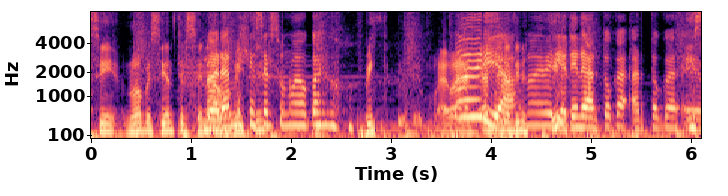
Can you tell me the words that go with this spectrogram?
sí, nuevo presidente del ¿Lo Senado. hará ¿viste? envejecer su nuevo cargo? ¿Viste? Eh, bueno, No debería, tiene- no debería. Tiene harto, harto eh,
